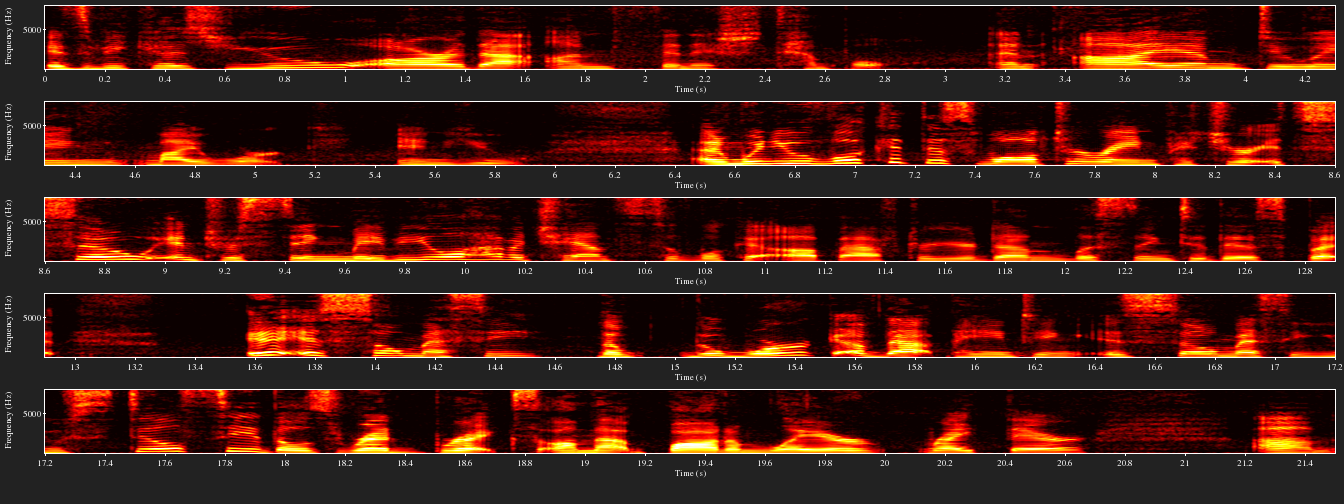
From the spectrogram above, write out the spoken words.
It's because you are that unfinished temple, and I am doing my work in you. And when you look at this Walter Rane picture, it's so interesting. Maybe you'll have a chance to look it up after you're done listening to this, but it is so messy. The, the work of that painting is so messy. You still see those red bricks on that bottom layer right there. Um,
